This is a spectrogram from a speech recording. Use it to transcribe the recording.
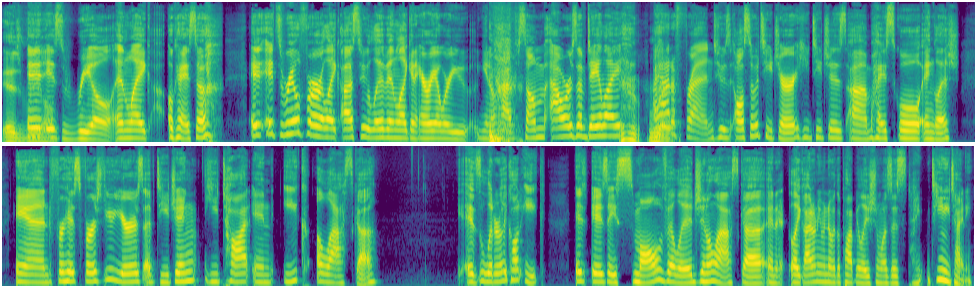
It is real. It is real. And like, okay, so it, it's real for like us who live in like an area where you, you know, have some hours of daylight. I had a friend who's also a teacher. He teaches um, high school English. And for his first few years of teaching, he taught in Eek, Alaska. It's literally called Eek. It is a small village in Alaska, and it, like I don't even know what the population was. It's ti- teeny tiny,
